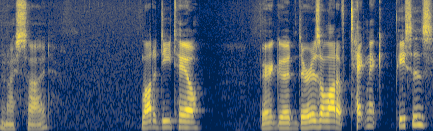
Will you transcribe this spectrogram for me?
A nice side. A lot of detail. Very good. There is a lot of Technic pieces.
